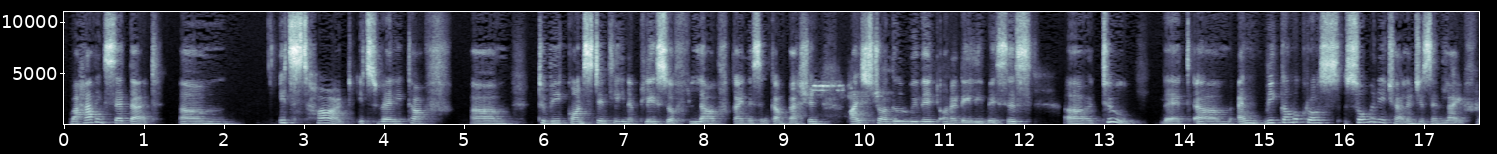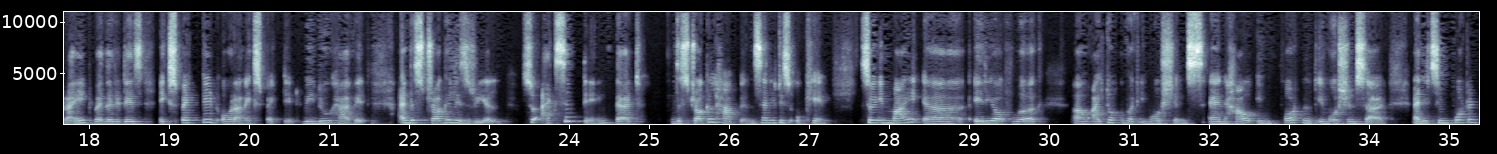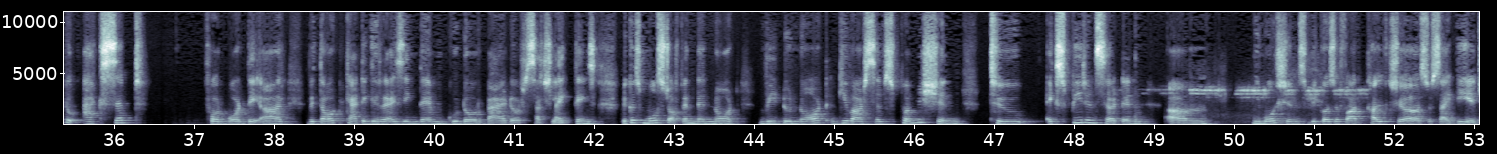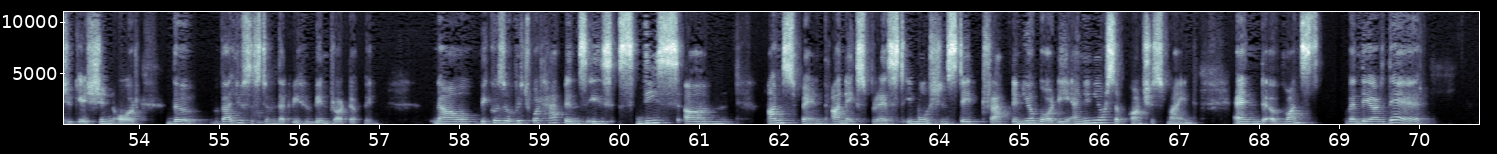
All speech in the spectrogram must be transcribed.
But having said that, um, it's hard. It's very tough um, to be constantly in a place of love, kindness, and compassion. I struggle with it on a daily basis uh, too. That um, and we come across so many challenges in life, right? Whether it is expected or unexpected, we do have it, and the struggle is real. So accepting that the struggle happens and it is okay. So in my uh, area of work, uh, I talk about emotions and how important emotions are. And it's important to accept for what they are without categorizing them good or bad or such like things. Because most often than not, we do not give ourselves permission to experience certain um, emotions because of our culture, society, education, or the value system that we have been brought up in. Now, because of which, what happens is these um, unspent, unexpressed emotions stay trapped in your body and in your subconscious mind. And uh, once, when they are there,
